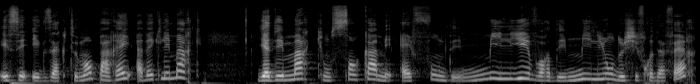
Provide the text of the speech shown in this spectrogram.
Et c'est exactement pareil avec les marques. Il y a des marques qui ont 100K, mais elles font des milliers, voire des millions de chiffres d'affaires.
